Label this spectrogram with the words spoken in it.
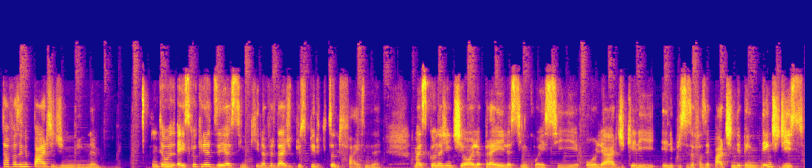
tá fazendo parte de mim, né? Então é isso que eu queria dizer, assim, que na verdade pro espírito tanto faz, né? Mas quando a gente olha para ele assim com esse olhar de que ele, ele precisa fazer parte independente disso,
